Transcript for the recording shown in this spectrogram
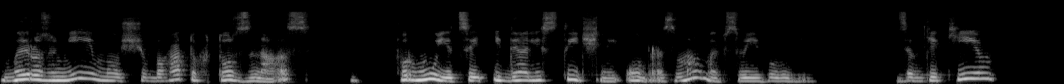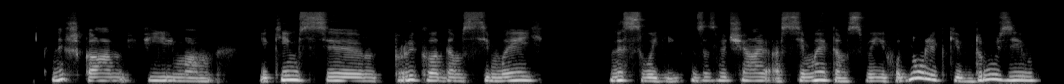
ми розуміємо, що багато хто з нас формує цей ідеалістичний образ мами в своїй голові завдяки книжкам, фільмам, якимсь е, прикладам сімей, не своїх зазвичай, а сімей там своїх однолітків, друзів,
